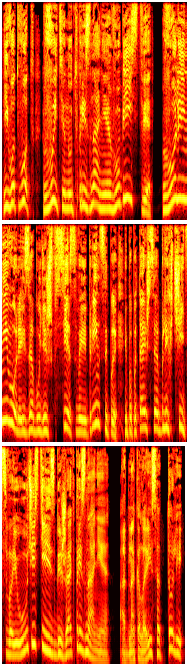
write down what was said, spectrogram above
и вот-вот вытянут признание в убийстве, волей-неволей забудешь все свои принципы и попытаешься облегчить свою участь и избежать признания. Однако Лариса то ли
